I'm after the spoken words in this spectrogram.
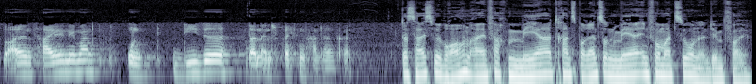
zu allen Teilnehmern und diese dann entsprechend handeln können. Das heißt, wir brauchen einfach mehr Transparenz und mehr Informationen in dem Fall.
